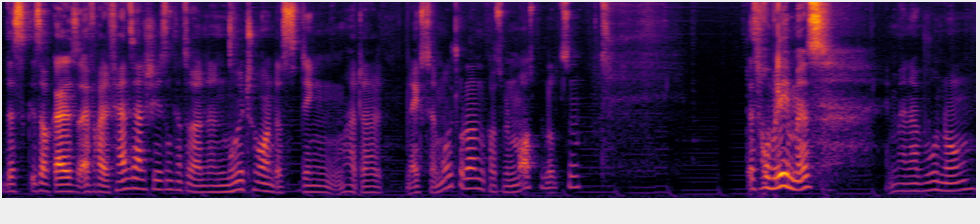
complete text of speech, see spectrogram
Das ist auch geil, dass du einfach einen Fernseher anschließen kannst oder einen Monitor und das Ding hat halt einen extra Monitor dann, du kannst mit dem Maus benutzen. Das Problem ist, in meiner Wohnung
